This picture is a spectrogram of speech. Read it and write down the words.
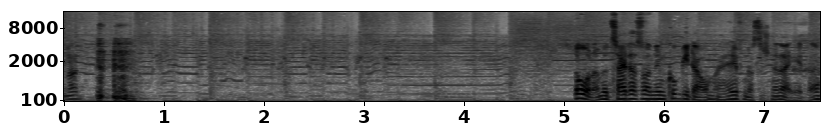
mal. Nein. So, dann wird Zeit, dass wir dem Cookie da auch mal helfen, dass es schneller geht, ne?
